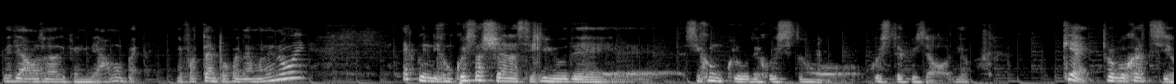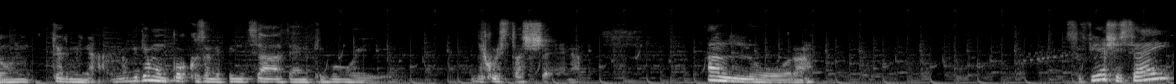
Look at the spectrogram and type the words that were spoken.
Vediamo se la riprendiamo beh nel frattempo parliamone noi e quindi con questa scena si chiude si conclude questo, questo episodio che è provocazioni terminali ma vediamo un po' cosa ne pensate anche voi di questa scena allora Sofia ci sei?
